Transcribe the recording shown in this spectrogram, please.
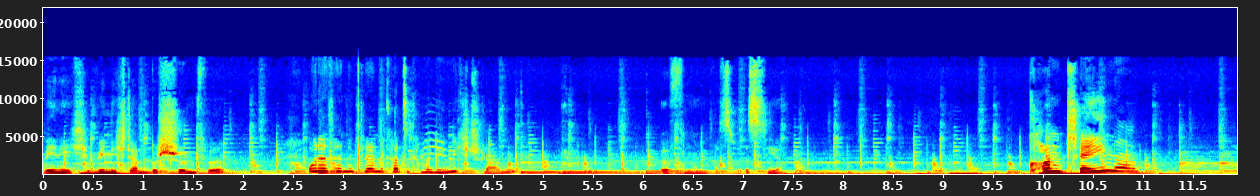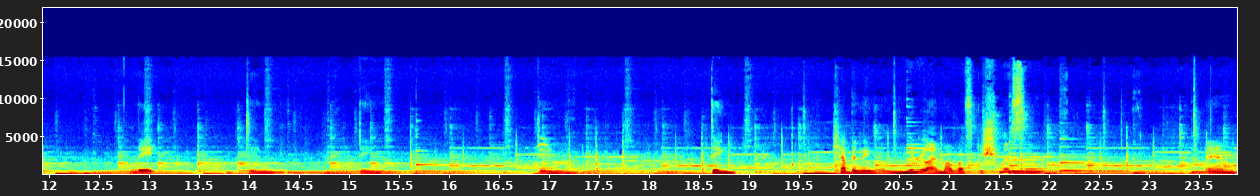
wen ich, wen ich dann beschimpfe. Oder deine kleine Katze kann man die nicht schlagen? Öffnen. Was ist hier? Container. Nee. Ding. Ding. Ding. Habe in den Mülleimer was geschmissen. Ähm,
